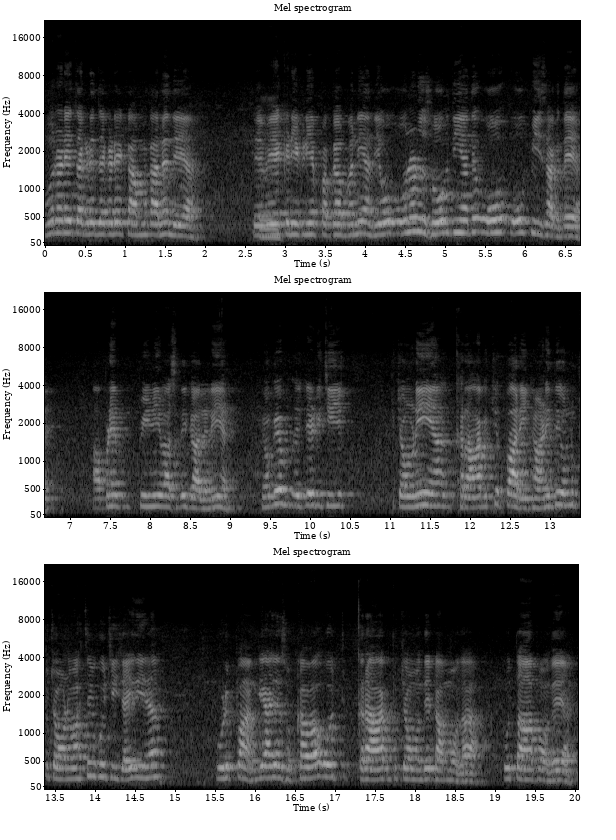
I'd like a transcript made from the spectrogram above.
ਉਹਨਾਂ ਨੇ ਤਗੜੇ ਤਗੜੇ ਕੰਮ ਕਰ ਲੈਂਦੇ ਆ। ਤੇ ਵੇਖ ਕਿਹੜੀਆਂ ਕਿਹੜੀਆਂ ਪੱਗਾਂ ਬੰਨੀਆਂ ਹੁੰਦੀਆਂ, ਉਹ ਉਹਨਾਂ ਨੂੰ ਸੋਭਦੀਆਂ ਤੇ ਉਹ ਉਹ ਪੀ ਸਕਦੇ ਆ। ਆਪਣੇ ਪੀਣੀ ਵਾਸਤੇ ਦੀ ਗੱਲ ਨਹੀਂ ਆ। ਕਿਉਂਕਿ ਜਿਹੜੀ ਚੀਜ਼ ਪਚਾਉਣੀ ਆ, ਖਰਾਕ ਚ ਭਾਰੀ ਖਾਣੀ ਤੇ ਉਹਨੂੰ ਪਚਾਉਣ ਵਾਸਤੇ ਵੀ ਕੋਈ ਚੀਜ਼ ਚਾਹੀਦੀ ਹੈ ਨਾ। ਪੂਰੀ ਭੰਗ ਆ ਜਾਂ ਸੁੱਕਾ ਵਾ, ਉਹ ਖਰਾਕ ਪਚਾਉਣ ਦੇ ਕੰਮ ਆਉਂਦਾ, ਉਹ ਤਾਂ ਪਾਉਂਦੇ ਆ।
